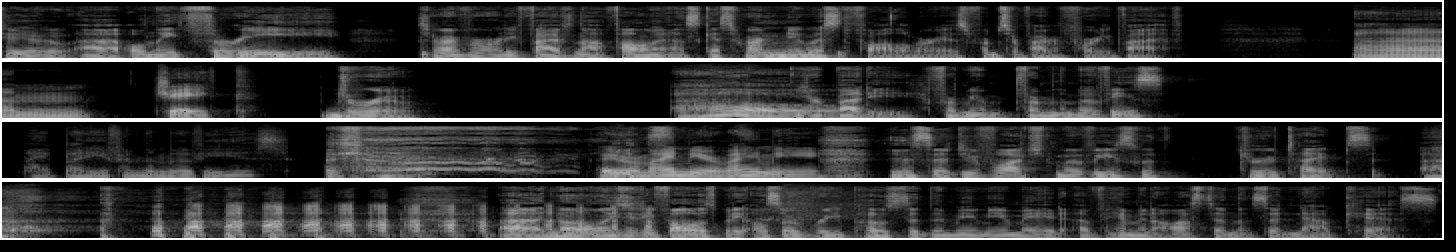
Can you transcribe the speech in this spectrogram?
to uh, only three Survivor 45 not following us. Guess who our newest follower is from Survivor 45? Um, Jake. Drew, Oh, your buddy from your from the movies. my buddy from the movies. Wait, remind me, remind me. You said you've watched movies with Drew types. Uh, not only did he follow us, but he also reposted the meme you made of him and Austin that said "Now kiss."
